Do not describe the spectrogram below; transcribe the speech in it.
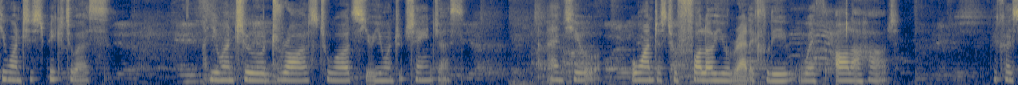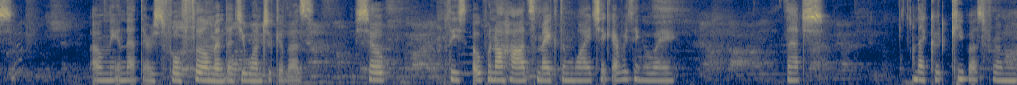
You want to speak to us. You want to draw us towards you. You want to change us. And you want us to follow you radically with all our heart. Because only in that there is fulfillment that you want to give us. So please open our hearts, make them wide, take everything away that that could keep us from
